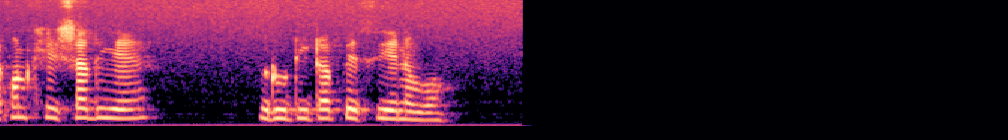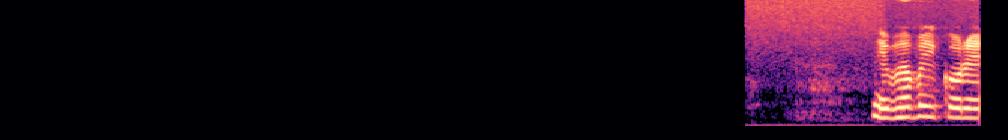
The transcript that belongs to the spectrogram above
এখন খিসা দিয়ে রুটিটা পেঁচিয়ে নেব। এভাবেই করে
